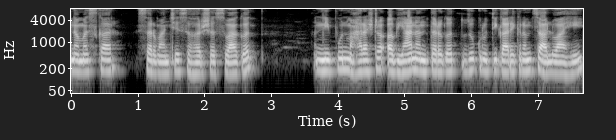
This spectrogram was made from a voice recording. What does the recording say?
नमस्कार. सर्वांचे सहर्ष स्वागत. निपुण महाराष्ट्र अभियान अंतर्गत जो कृती कार्यक्रम चालू आहे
